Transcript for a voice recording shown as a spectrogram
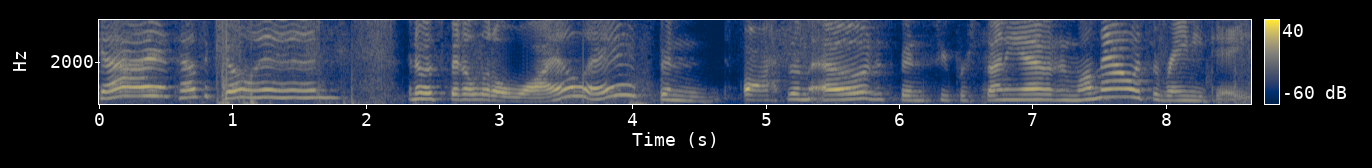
guys, how's it going? I know it's been a little while, eh? It's been awesome out. It's been super sunny out, and well, now it's a rainy day.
